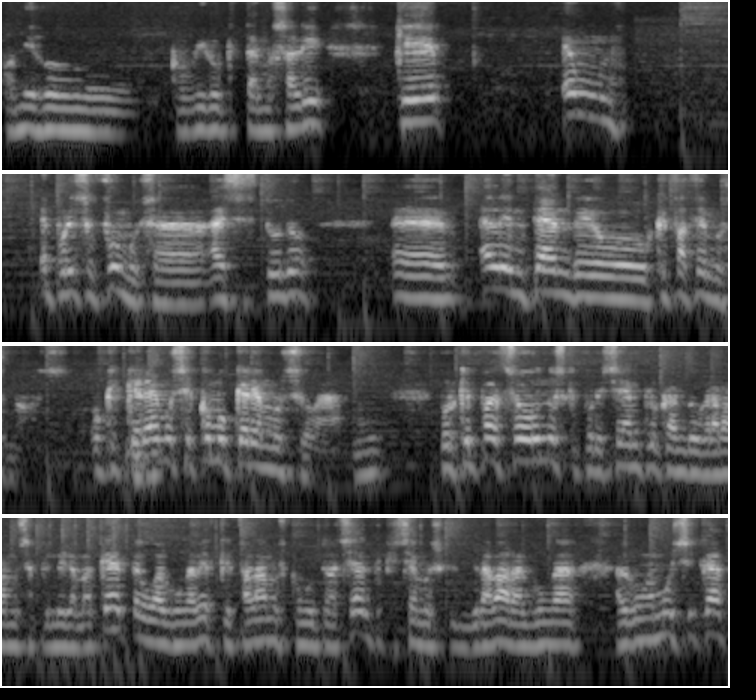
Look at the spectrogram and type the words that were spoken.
o amigo comigo que temos ali, que é un e por iso fomos a, a ese estudo, eh, ele entende o que facemos nós, o que queremos e como queremos soar. Non? Porque pasou-nos que, por exemplo, cando gravamos a primeira maqueta ou algunha vez que falamos con outra xente, quixemos gravar algunha, algunha música,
